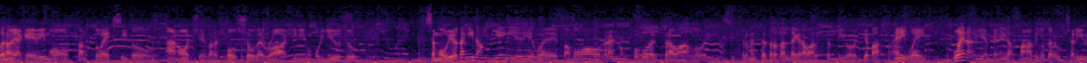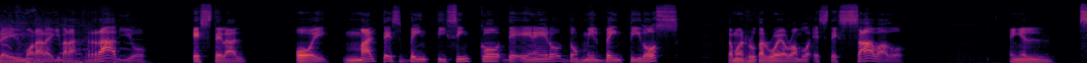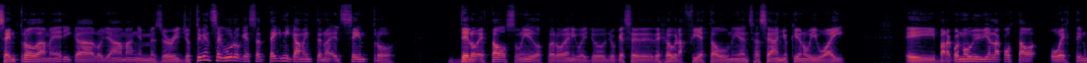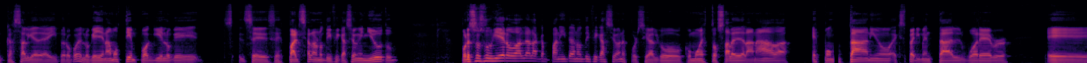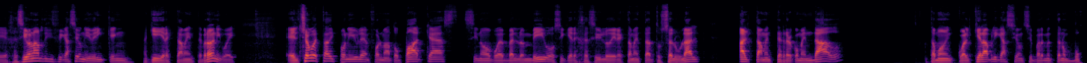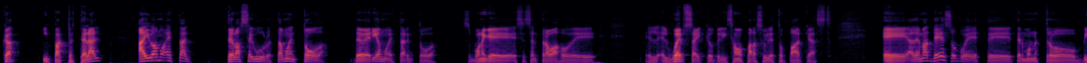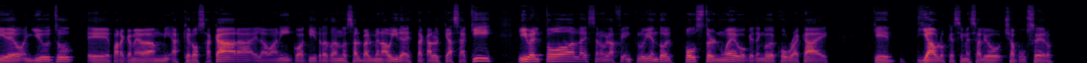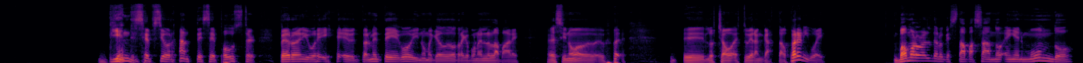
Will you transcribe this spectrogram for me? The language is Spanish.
Bueno, ya que vimos tanto éxito anoche para el post show de Rock y mismo por YouTube, se movió tan y tan bien y yo dije, pues vamos a ahorrarnos un poco del trabajo y simplemente tratar de grabar esto en vivo, a ver qué pasa. Anyway, buenas y bienvenidos fanáticos de la lucha libre. Ivy Morales aquí para Radio Estelar. Hoy, martes 25 de enero 2022. Estamos en ruta al Royal Rumble este sábado en el centro de América, lo llaman, en Missouri. Yo estoy bien seguro que ese técnicamente no es el centro de los Estados Unidos, pero anyway, yo, yo qué sé de, geografía estadounidense, hace años que yo no vivo ahí. Y para colmo viví en la costa oeste y nunca salía de ahí, pero pues lo que llenamos tiempo aquí es lo que se, se esparce la notificación en YouTube. Por eso sugiero darle a la campanita de notificaciones, por si algo como esto sale de la nada, espontáneo, experimental, whatever eh, reciban la notificación y brinquen aquí directamente. Pero anyway, el show está disponible en formato podcast. Si no, puedes verlo en vivo. Si quieres recibirlo directamente a tu celular, altamente recomendado. Estamos en cualquier aplicación. Simplemente nos busca Impacto Estelar. Ahí vamos a estar. Te lo aseguro. Estamos en todas. Deberíamos estar en todas. Se supone que ese es el trabajo de el website que utilizamos para subir estos podcasts. Eh, además de eso, pues este, tenemos nuestro video en YouTube eh, para que me vean mi asquerosa cara, el abanico aquí tratando de salvarme la vida, esta calor que hace aquí, y ver toda la escenografía, incluyendo el póster nuevo que tengo de Cobra Kai, que diablos que si me salió chapucero. Bien decepcionante ese póster, pero anyway, eventualmente llegó y no me quedo de otra que ponerlo en la pared. Eh, si no, los chavos estuvieran gastados. Pero anyway, Vamos a hablar de lo que está pasando en el mundo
